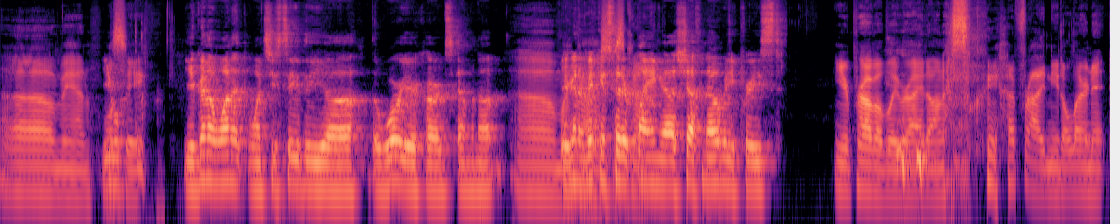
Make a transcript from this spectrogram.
oh man, we'll You- see. You're gonna want it once you see the uh, the warrior cards coming up. Oh my You're gonna gosh, reconsider playing uh, Chef Nomi Priest. You're probably right. Honestly, I probably need to learn it.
